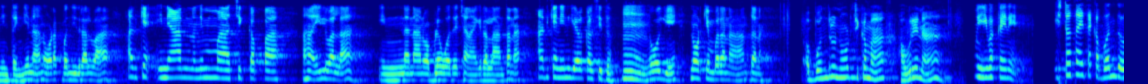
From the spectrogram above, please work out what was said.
ನಿನ್ನ ತಂಗಿ ನಾನು ನೋಡಕ್ ಬಂದಿದ್ರಲ್ವಾ? ಅದಕ್ಕೆ ಇನ್ಯಾರು ನಿಮ್ಮ ಚಿಕ್ಕಪ್ಪ ಹಾ ಇಲ್ವಲ್ಲ? ಇನ್ನ ನಾನು ಒಬ್ಳೆ ಓದೆ ಚೆನ್ನಾಗಿರಲ್ಲ ಅಂತಾನ? ಅದಕ್ಕೆ ನಿನ್ಗೆ ಹೇಳಿ ಕಳಿಸಿದ್ದು. ಹ್ಮ್ ಹೋಗಿ ನೋಡ್ಕೊಂಬರೋಣ ಅಂತಾನ. ಬಂದ್ರು ನೋಡ್ ಚಿಕ್ಕಮ್ಮ ಅವರೇನಾ? ಇವಾಗ ಕೈನೆ. ಎಷ್ಟೊತ್ತಾಯ್ತಕ್ಕ ಬಂದು?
